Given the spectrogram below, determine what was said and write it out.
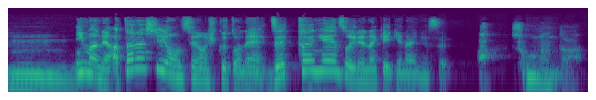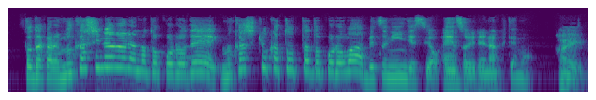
うん。今ね、新しい温泉を引くとね、絶対に塩素入れなきゃいけないんです。あ、そうなんだ。そう、だから昔ながらのところで、昔許可取ったところは別にいいんですよ。塩素入れなくても。はい。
